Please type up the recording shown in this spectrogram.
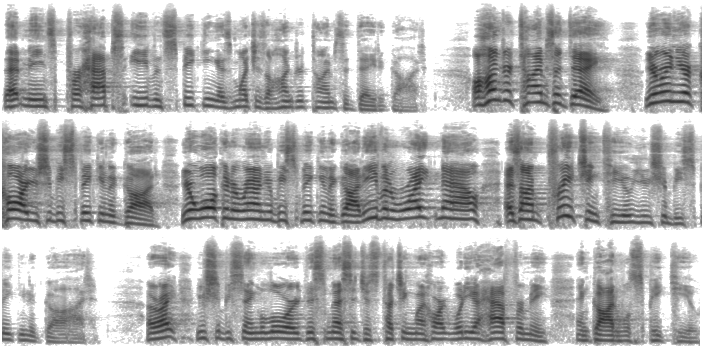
that means perhaps even speaking as much as 100 times a day to God. 100 times a day. You're in your car, you should be speaking to God. You're walking around, you'll be speaking to God. Even right now, as I'm preaching to you, you should be speaking to God. All right? You should be saying, Lord, this message is touching my heart. What do you have for me? And God will speak to you.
